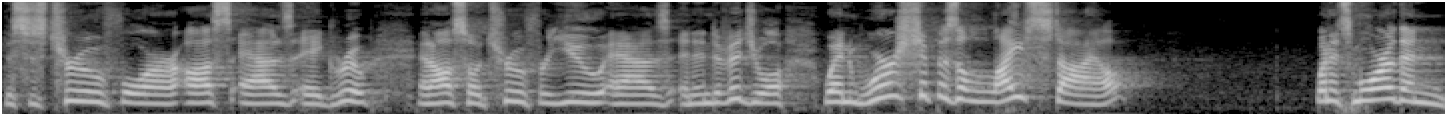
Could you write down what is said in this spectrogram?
this is true for us as a group, and also true for you as an individual. When worship is a lifestyle, when it's more than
